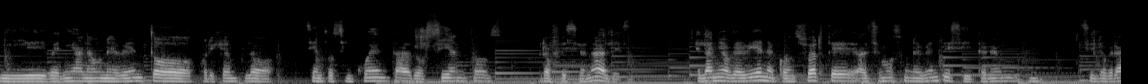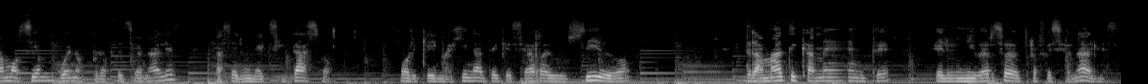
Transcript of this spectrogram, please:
y venían a un evento, por ejemplo, 150, 200 profesionales el año que viene, con suerte, hacemos un evento y si, tenemos, si logramos 100 buenos profesionales, va a ser un exitazo. Porque imagínate que se ha reducido dramáticamente el universo de profesionales.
